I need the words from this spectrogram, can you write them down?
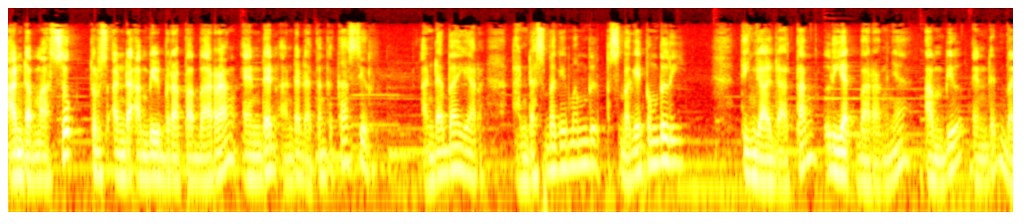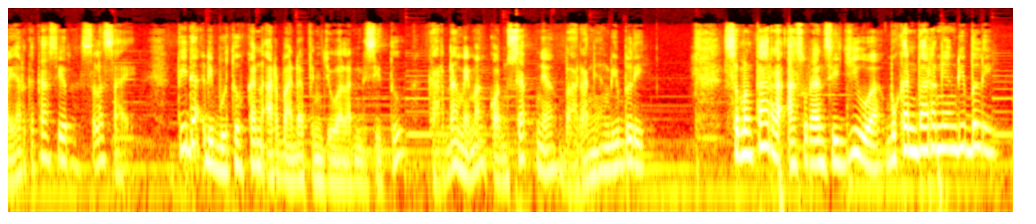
Anda masuk, terus Anda ambil berapa barang, and then Anda datang ke kasir. Anda bayar. Anda sebagai, sebagai pembeli. Tinggal datang, lihat barangnya, ambil, and then bayar ke kasir. Selesai. Tidak dibutuhkan armada penjualan di situ karena memang konsepnya barang yang dibeli. Sementara asuransi jiwa bukan barang yang dibeli.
